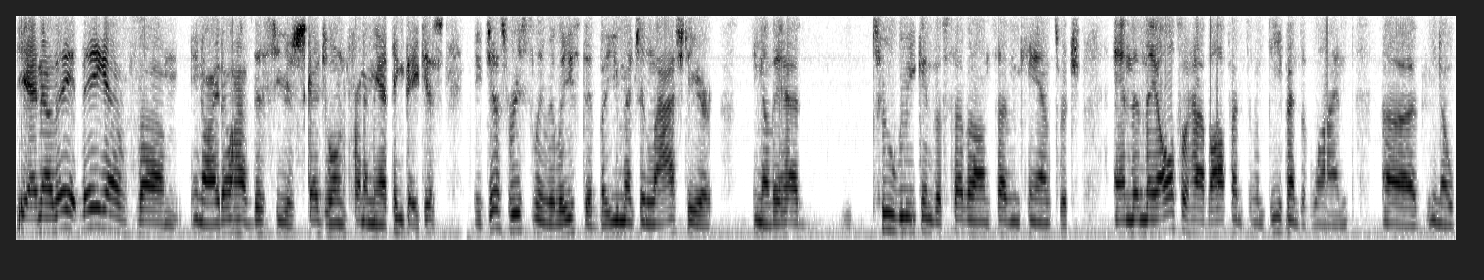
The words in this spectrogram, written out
Yeah, no, they they have. Um, you know, I don't have this year's schedule in front of me. I think they just they just recently released it. But you mentioned last year, you know, they had two weekends of seven on seven camps, which, and then they also have offensive and defensive line, uh, you know,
